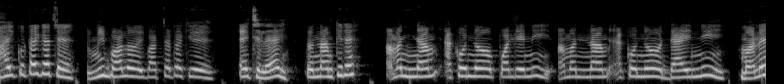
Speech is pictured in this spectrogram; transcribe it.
ভাই কোথায় গেছে? তুমি বলো এই বাচ্চাটা কে এই ছেলে তোর নাম কি রে? আমার নাম এখনও বলেনি আমার নাম এখনও দেয়নি। মানে?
